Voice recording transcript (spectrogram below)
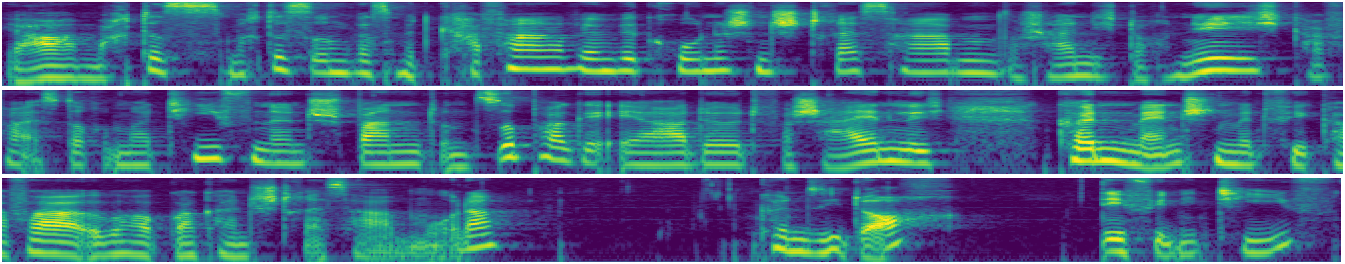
ja, macht das, macht das irgendwas mit Kaffer, wenn wir chronischen Stress haben? Wahrscheinlich doch nicht. Kaffer ist doch immer tiefenentspannt und super geerdet. Wahrscheinlich können Menschen mit viel Kaffer überhaupt gar keinen Stress haben, oder? Können sie doch, definitiv.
